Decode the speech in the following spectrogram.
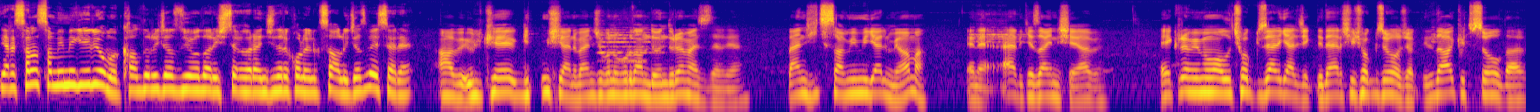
yani sana samimi geliyor mu? Kaldıracağız diyorlar işte öğrencilere kolaylık sağlayacağız vesaire. Abi ülke gitmiş yani bence bunu buradan döndüremezler ya. Bence hiç samimi gelmiyor ama yani herkes aynı şey abi. Ekrem İmamoğlu çok güzel gelecek dedi. Her şey çok güzel olacak dedi. Daha kötüsü oldu abi.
